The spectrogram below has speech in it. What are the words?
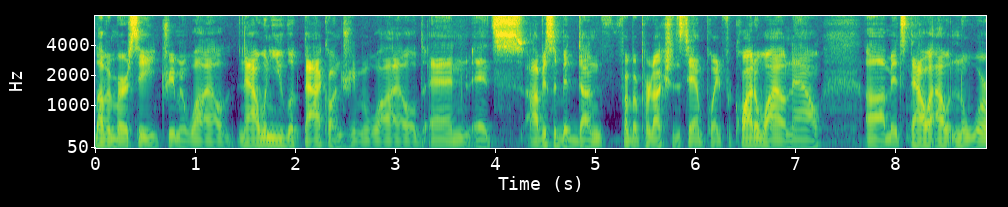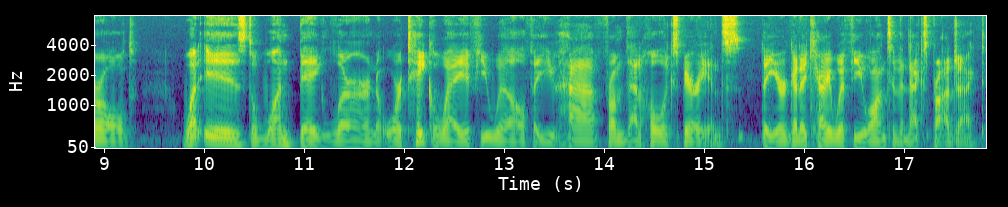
Love and Mercy, Dreamin' Wild. Now, when you look back on Dreamin' Wild, and it's obviously been done from a production standpoint for quite a while now, um, it's now out in the world. What is the one big learn or takeaway, if you will, that you have from that whole experience that you're going to carry with you onto the next project?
